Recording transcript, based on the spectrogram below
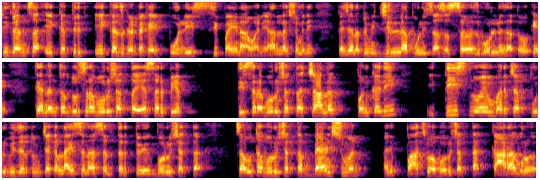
तिघांचा एकत्रित एकच घटक आहे पोलीस शिपाई नावाने. आलं लक्षामध्ये का ज्याला तुम्ही जिल्हा पोलीस असं सहज बोललं जातं ओके? त्यानंतर दुसरा भरू शकता एस आर पी एफ तिसरा भरू शकता चालक. पण कधी? तीस नोव्हेंबरच्या पूर्वी जर तुमच्याकडे लायसन असेल तर तो एक भरू शकता. चौथा भरू शकता बँड्समन आणि पाचवा भरू शकता कारागृह.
